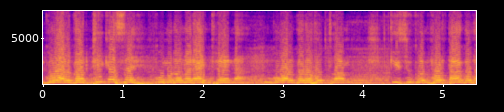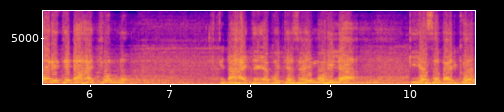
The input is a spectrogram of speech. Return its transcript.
গোয়াল ঘর, ঠিক আছে। কোনো রকমের রাইত্রে না। গোয়াল ঘরে হুতলাম। কিছুক্ষণ পর তাগো বাড়িতে ডাহাই পড়ল। ডাহাইতে কইতেছে, এই মহিলা, কি আছে বাইর কর?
